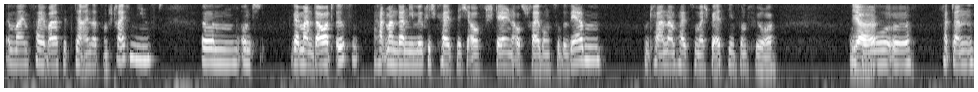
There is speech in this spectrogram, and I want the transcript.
In meinem Fall war das jetzt der Einsatz- und Streifendienst. Ähm, und wenn man dort ist, hat man dann die Möglichkeit, sich auf Stellenausschreibungen zu bewerben. Unter anderem halt zum Beispiel als Dienst und Führer. Und ja. so äh, hat dann,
